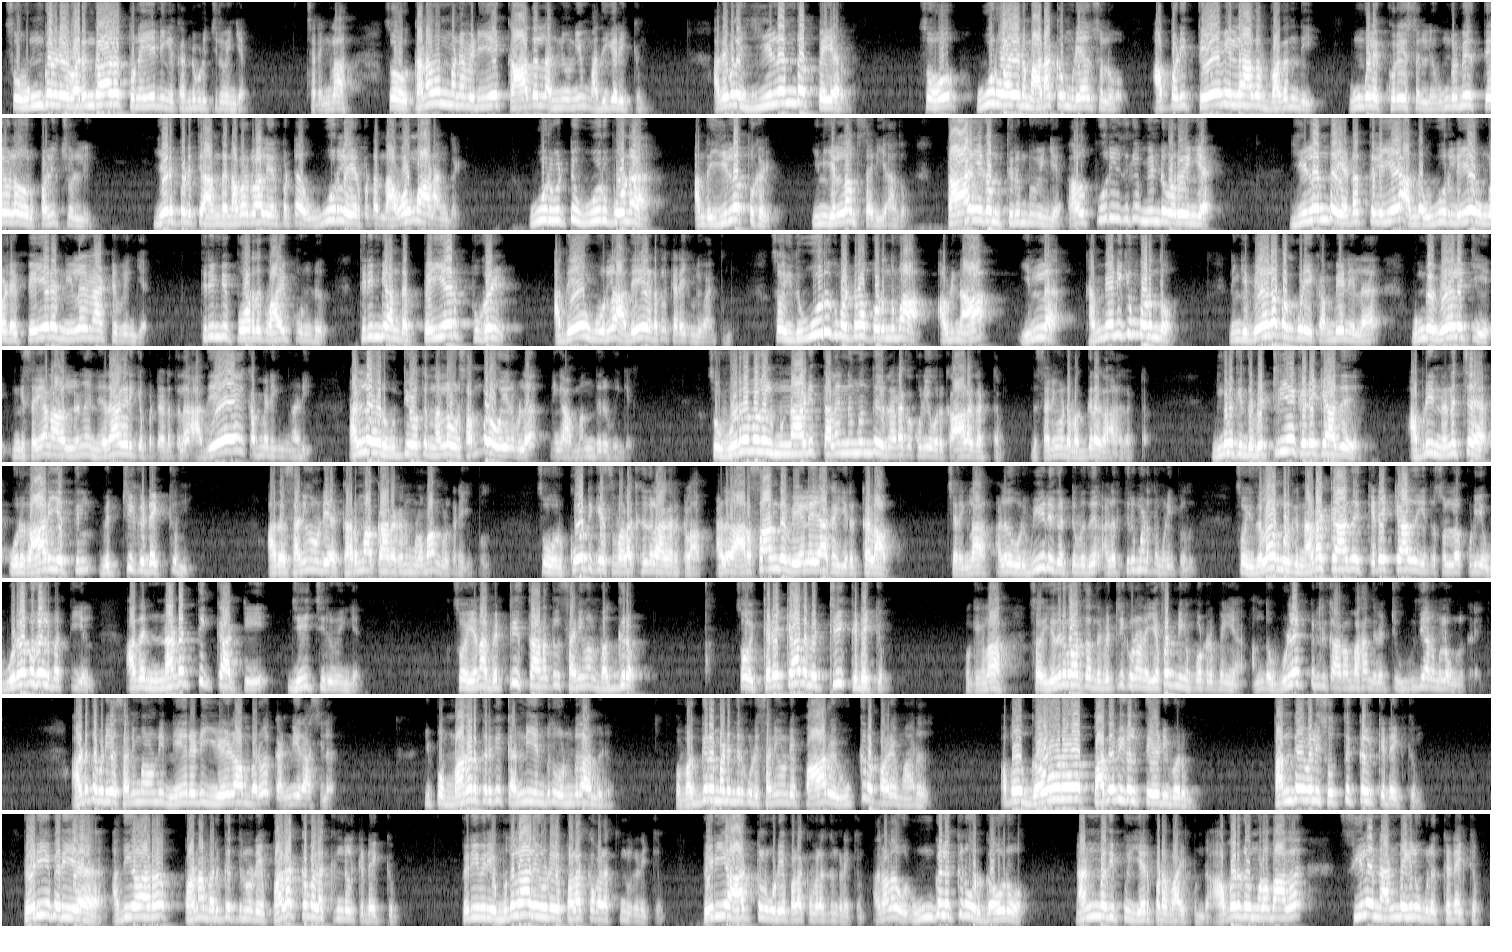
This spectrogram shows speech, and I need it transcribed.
ஸோ உங்களுடைய வருங்கால துணையை நீங்க கண்டுபிடிச்சிருவீங்க. சரிங்களா? ஸோ கணவன் மனைவிடையே காதல் அந்யோன்யம் அதிகரிக்கும். அதே போல இழந்த பெயர். ஸோ ஊர்வாயை நம்ம அடக்க முடியாதுன்னு சொல்லுவோம். அப்படி தேவையில்லாத வதந்தி உங்களை குறை சொல்லி உங்கள் மீது தேவையில்லாத ஒரு பழி சொல்லி ஏற்படுத்தி அந்த நபர்களால் ஏற்பட்ட ஊரில் ஏற்பட்ட அந்த அவமானங்கள் ஊர் விட்டு ஊர் போன அந்த இழப்புகள் இனி எல்லாம் சரியாகும். தாயகம் திரும்புவீங்க. அதாவது பூர்வீகத்துக்கு மீண்டு வருவீங்க. இழந்த இடத்துலயே அந்த ஊர்லயே உங்களுடைய பெயரை நிலைநாட்டுவீங்க. திரும்பி போறதுக்கு வாய்ப்பு உண்டு. திரும்பி அந்த பெயர் புகழ் அதே ஊர்ல அதே இடத்துல கிடைக்கக்கூடிய வாய்ப்பு உண்டு. ஸோ இது ஊருக்கு மட்டுமா பொருந்துமா அப்படின்னா இல்லை. கம்பெனிக்கும் பொருந்தும். நீங்கள் வேலை பார்க்கக்கூடிய கம்பெனியில் உங்கள் வேலைக்கு நீங்கள் சரியான ஆளுன்னு நிராகரிக்கப்பட்ட இடத்துல அதே கம்பெனிக்கு முன்னாடி நல்ல ஒரு உத்தியோகத்தில் நல்ல ஒரு சம்பள உயர்வில் நீங்கள் அமர்ந்துருவீங்க. ஸோ உறவுகள் முன்னாடி தலை நிமிர்ந்து நடக்கக்கூடிய ஒரு காலகட்டம். இந்த சனியோட வக்ர காலகட்டம். உங்களுக்கு இந்த வெற்றியே கிடைக்காது அப்படின்னு நினைச்ச ஒரு காரியத்தில் வெற்றி கிடைக்கும். அதை சனிவனுடைய கர்மா காரகன் மூலமாக உங்களுக்கு கிடைக்க போகுது. ஸோ ஒரு கோர்ட்டு கேஸ் வழக்குகளாக இருக்கலாம் அல்லது அரசாங்க வேலையாக இருக்கலாம். சரிங்களா? அல்லது ஒரு வீடு கட்டுவது அல்லது திருமணத்தை முடிப்பது. ஸோ இதெல்லாம் உங்களுக்கு நடக்காது கிடைக்காது என்று சொல்லக்கூடிய உறவுகள் மத்தியில் அதை நடத்தி காட்டி ஜெயிச்சிருவீங்க. ஸோ ஏன்னா வெற்றி ஸ்தானத்தில் சனிவன் வக்ரம். ஸோ கிடைக்காத வெற்றி கிடைக்கும். ஓகேங்களா? ஸோ எதிர்பார்த்த அந்த வெற்றிக்கு உண்டான எஃபர்ட் நீங்கள் போட்டிருப்பீங்க. அந்த உழைப்பின் காரணமாக அந்த வெற்றி உறுதியான முறையில் உங்களுக்கு கிடைக்கும். அடுத்தபடியாக சனிமனுடைய நேரடி ஏழாம் பருவ கன்னி ராசியில். இப்போ மகரத்திற்கு கன்னி என்பது ஒன்பதாம் வீடு. இப்போ வக்ரம் அடைந்திருக்கக்கூடிய சனிவனுடைய பார்வை உக்கிர பார்வை மாறுது. அப்போ கௌரவ பதவிகள் தேடி வரும். தந்தை வழி சொத்துக்கள் கிடைக்கும். பெரிய பெரிய அதிகார பண வர்க்கத்தினுடைய பழக்க வழக்கங்கள் கிடைக்கும். பெரிய பெரிய முதலாளிகளுடைய பழக்க வழக்கங்கள் கிடைக்கும். பெரிய ஆட்களுடைய பழக்க வழக்கம் கிடைக்கும். அதனால உங்களுக்குன்னு ஒரு கௌரவம் நன்மதிப்பு ஏற்பட வாய்ப்புண்டு. அவர்கள் மூலமாக சில நன்மைகள் உங்களுக்கு கிடைக்கும்.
